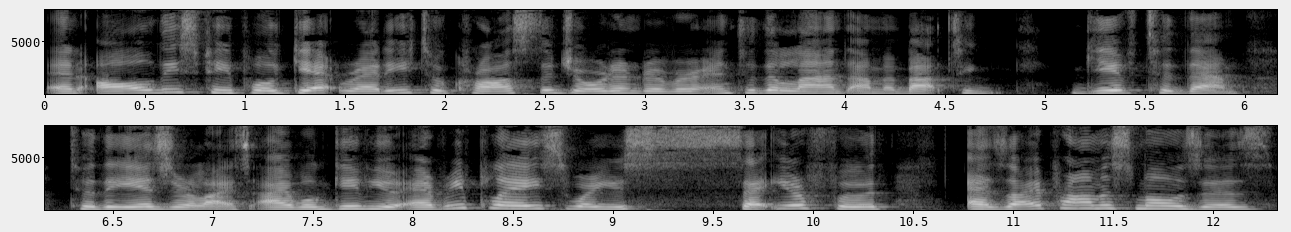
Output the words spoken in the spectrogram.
and all these people get ready to cross the Jordan River into the land I'm about to give to them to the Israelites. I will give you every place where you set your foot, as I promised Moses.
